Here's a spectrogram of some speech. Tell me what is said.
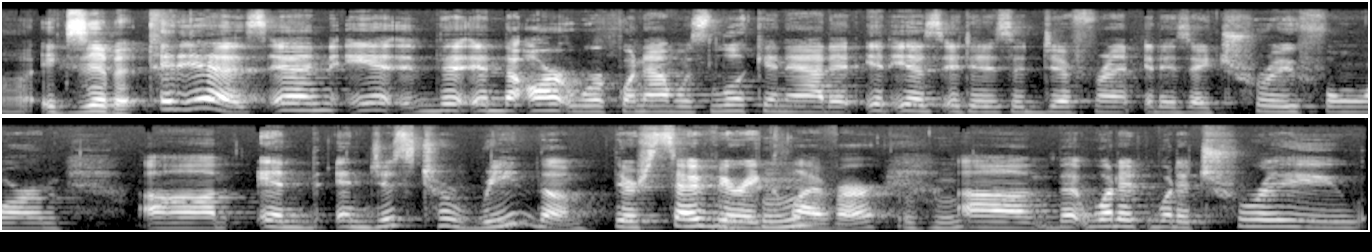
uh, exhibit. It is, and it, the, in the artwork, when I was looking at it, it is it is a different, it is a true form um, and and just to read them, they're so very mm-hmm. clever. Mm-hmm. Um, but what a what a true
